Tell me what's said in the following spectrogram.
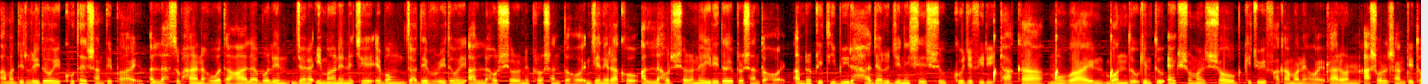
আমাদের হৃদয় কোথায় শান্তি পায়? আল্লাহ তাআলা বলেন, যারা ঈমান এনেছে এবং যাদের হৃদয় আল্লাহর স্মরণে প্রশান্ত হয়, জেনে রাখো, আল্লাহর স্মরণেই হৃদয় প্রশান্ত হয়। আমরা পৃথিবীর হাজারো জিনিসের সুখ খুঁজে ফিরি। টাকা, মোবাইল, বন্ধু, কিন্তু এক সময় সব কিছুই ফাঁকা মনে হয়, কারণ আসল শান্তি তো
